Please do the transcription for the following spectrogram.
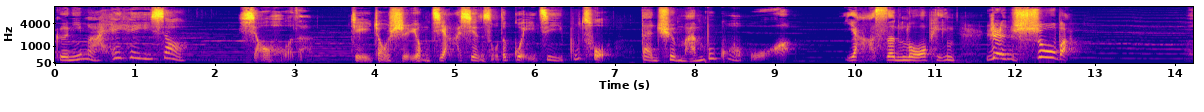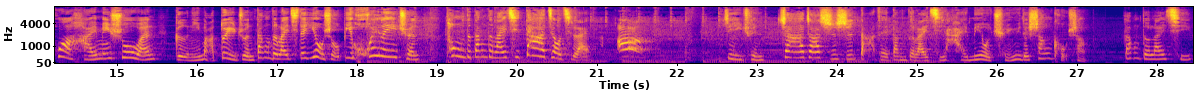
葛尼玛嘿嘿一笑：“小伙子，这招使用假线索的诡计不错。”但却瞒不过我，亚森罗平，认输吧！话还没说完，葛尼玛对准当德莱奇的右手臂挥了一拳，痛得当德莱奇大叫起来：“啊！”这一拳扎扎实实打在当德莱奇还没有痊愈的伤口上，当德莱奇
